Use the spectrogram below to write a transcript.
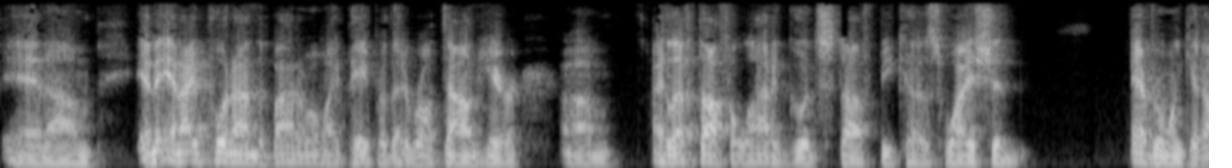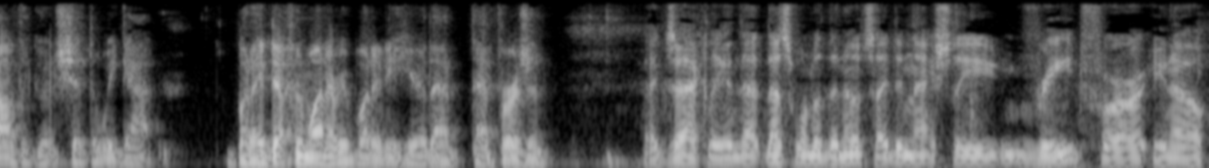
and um and and I put on the bottom of my paper that I wrote down here. Um, I left off a lot of good stuff because why should everyone get all the good shit that we got? But I definitely want everybody to hear that that version. Exactly, and that that's one of the notes I didn't actually read for you know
